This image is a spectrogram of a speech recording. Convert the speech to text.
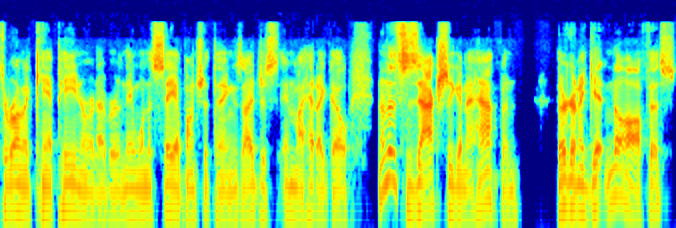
to run a campaign or whatever, and they want to say a bunch of things. I just in my head I go, none of this is actually going to happen. They're going to get into office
